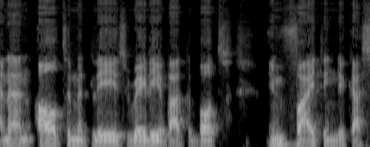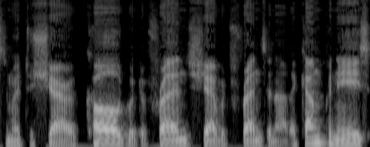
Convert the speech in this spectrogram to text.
And then ultimately it's really about the bot inviting the customer to share a code with the friends, share with friends in other companies,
